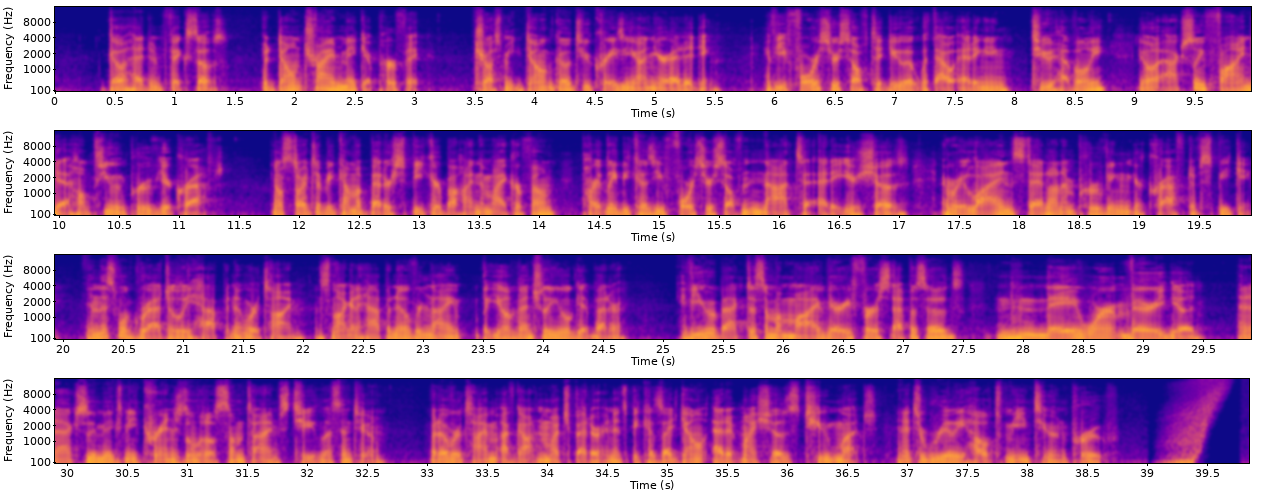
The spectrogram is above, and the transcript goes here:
Go ahead and fix those, but don't try and make it perfect. Trust me, don't go too crazy on your editing. If you force yourself to do it without editing too heavily, you'll actually find it helps you improve your craft. You'll start to become a better speaker behind the microphone, partly because you force yourself not to edit your shows and rely instead on improving your craft of speaking. And this will gradually happen over time. It's not going to happen overnight, but you'll eventually you'll get better. If you go back to some of my very first episodes, they weren't very good. And it actually makes me cringe a little sometimes to listen to them. But over time, I've gotten much better, and it's because I don't edit my shows too much. And it's really helped me to improve.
